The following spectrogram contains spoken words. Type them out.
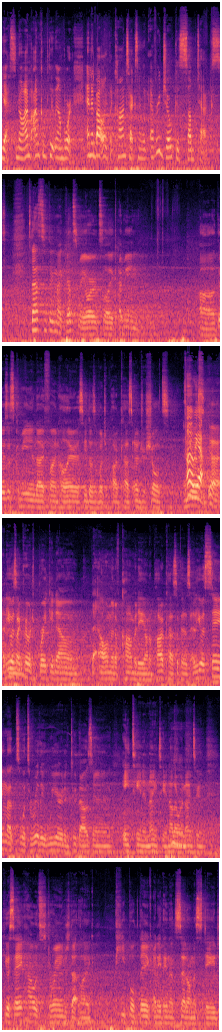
Yes. No, I'm, I'm completely on board. And about like the context, and like every joke is subtext. That's the thing that gets me, or it's like, I mean, uh, there's this comedian that I find hilarious. He does a bunch of podcasts, Andrew Schulz. And he Oh, was, yeah. Yeah, and he was like pretty much breaking down the element of comedy on a podcast of his. And he was saying that what's really weird in 2018 and 19, now that Mm-hmm. we're 19, he was saying how it's strange that like people think anything that's said on a stage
